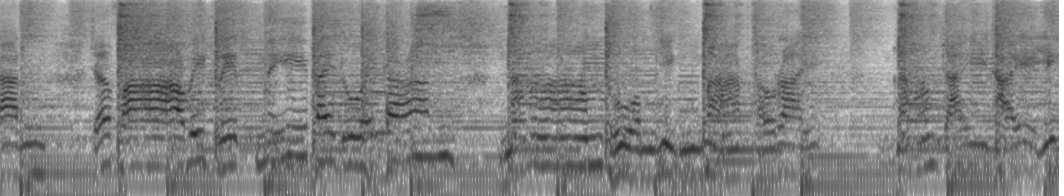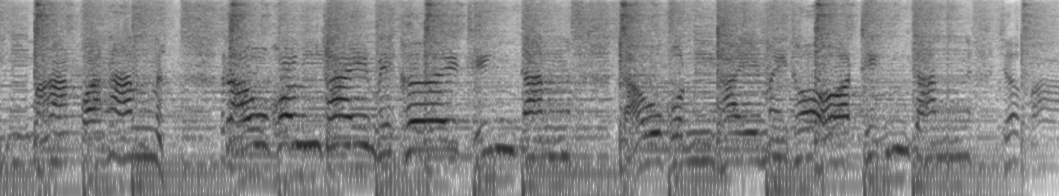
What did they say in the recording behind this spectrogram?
กัน จะฝ่าวิกฤตนี้ไปด้วยกัน น้ำท่วมยิ่ง นั้น เราคนไทยไม่เคยทิ้งกัน เราคนไทยไม่ทอดทิ้งกันจะฝ่า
